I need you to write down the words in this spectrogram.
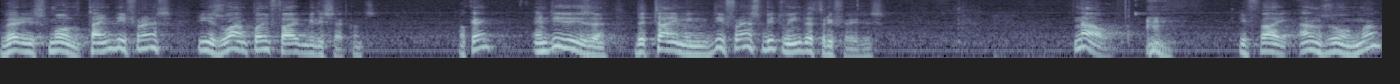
very small time difference is 1.5 milliseconds. Okay? And this is uh, the timing difference between the three phases. Now, if I unzoom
